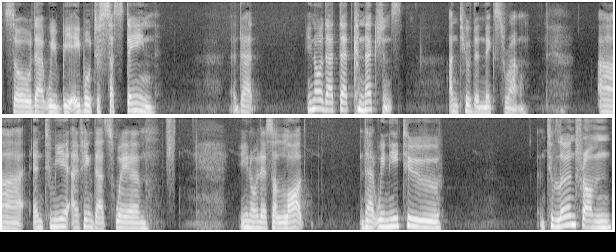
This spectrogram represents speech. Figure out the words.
so that we be able to sustain that you know that that connections until the next round uh, and to me, I think that's where, you know, there's a lot that we need to to learn from,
